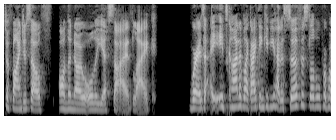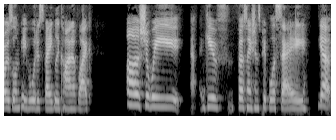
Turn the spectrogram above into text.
to find yourself on the no or the yes side, like. Whereas it's kind of like I think if you had a surface level proposal and people were just vaguely kind of like, oh, should we uh, give First Nations people a say? Yeah,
